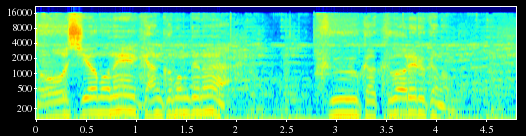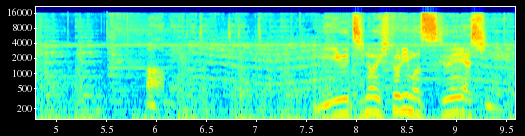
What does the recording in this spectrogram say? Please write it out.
どうしようもねえ頑固もんでな。食うか食われるかなんだ。あめえこと言ってだって身内の一人も救えやしねえ。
